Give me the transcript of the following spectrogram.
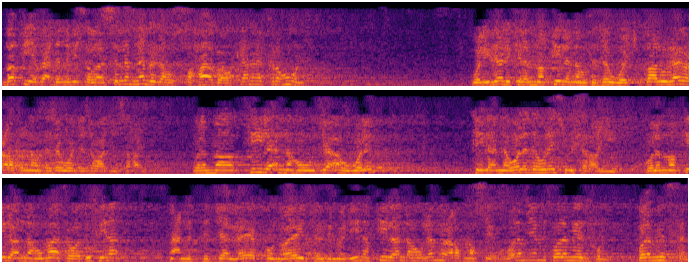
بقي بعد النبي صلى الله عليه وسلم نبذه الصحابة وكانوا يكرهونه. ولذلك لما قيل أنه تزوج قالوا لا يعرف أنه تزوج زواج شرعي. ولما قيل أنه جاءه ولد قيل أن ولده ليس بشرعيين ولما قيل أنه مات ودفن مع أن الدجال لا يكون ولا يدفن في المدينة قيل أنه لم يعرف مصيره ولم يمت ولم يدفن ولم يدفن.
